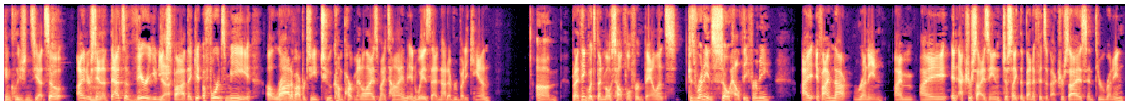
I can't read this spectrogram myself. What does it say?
conclusions yet. So I understand mm. that that's a very unique yeah. spot that get, affords me a lot right. of opportunity to compartmentalize my time in ways that not everybody can. Um, but I think what's been most helpful for balance, because running is so healthy for me. I if I'm not running, I'm I in exercising, just like the benefits of exercise and through running,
